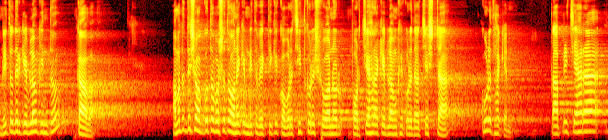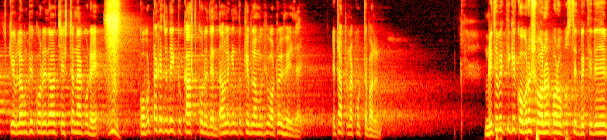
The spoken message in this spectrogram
মৃতদের কেবলাও কিন্তু কাবা। আমাদের দেশে অজ্ঞতাবশত অনেকে মৃত ব্যক্তিকে কবরে চিৎ করে শোয়ানোর পর চেহারা কেবলামুখী করে দেওয়ার চেষ্টা করে থাকেন। তা আপনি চেহারা কেবলামুখী করে দেওয়ার চেষ্টা না করে কবরটাকে যদি একটু কাত করে দেন, তাহলে কিন্তু কেবলামুখী অটোই হয়ে যায়। এটা আপনারা করতে পারেন। মৃত ব্যক্তিকে কবরে শোয়ানোর পর উপস্থিত ব্যক্তিদের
